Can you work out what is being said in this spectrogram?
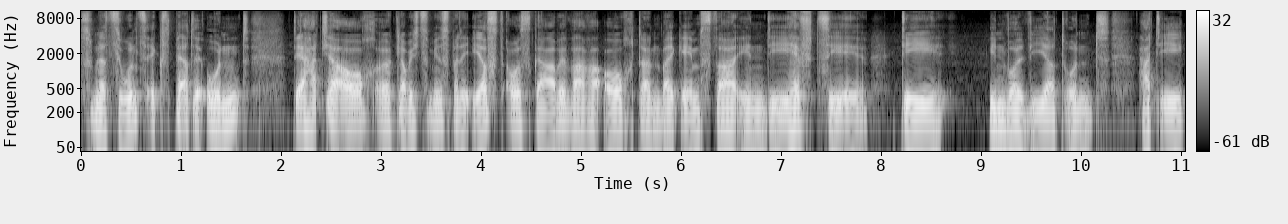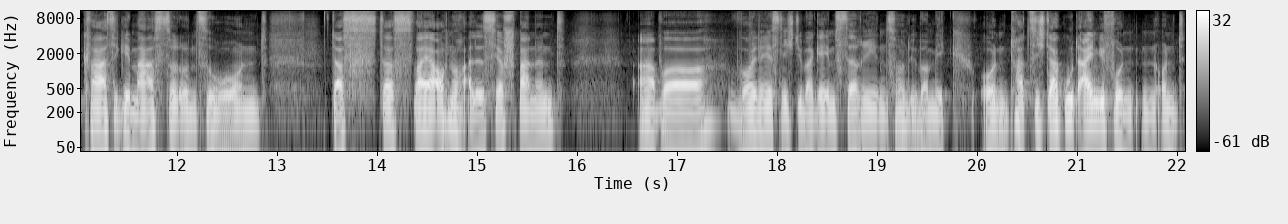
Simulationsexperte und der hat ja auch, äh, glaube ich, zumindest bei der Erstausgabe war er auch dann bei GameStar in die Heft-CD involviert und hat die quasi gemastert und so. Und das, das war ja auch noch alles sehr spannend. Aber wollen ja jetzt nicht über Gamester reden, sondern über Mick. Und hat sich da gut eingefunden. Und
